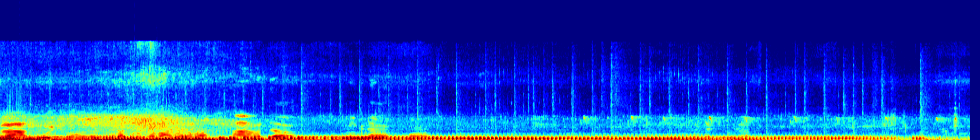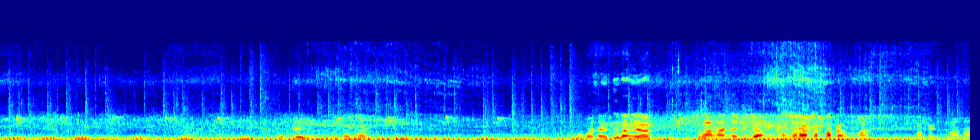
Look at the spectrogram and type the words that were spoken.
Enggak, woi. Tilang ya. Celananya juga masyarakat pakai pakai celana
